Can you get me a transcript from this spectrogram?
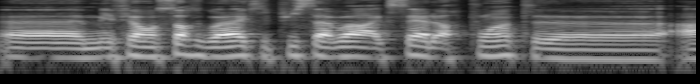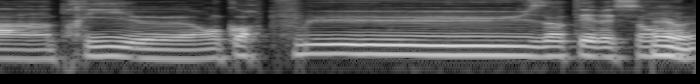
euh, mais faire en sorte voilà, qu'ils puissent avoir accès à leur pointe euh, à un prix euh, encore plus intéressant. Ouais.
